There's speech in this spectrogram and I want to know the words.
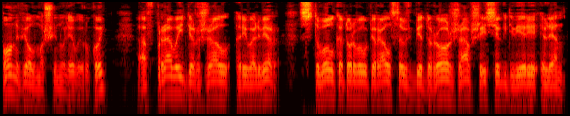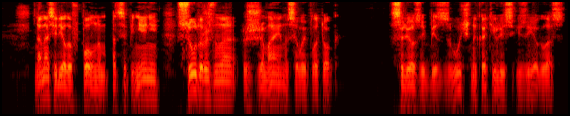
Он вел машину левой рукой, а в правой держал револьвер, ствол которого упирался в бедро, сжавшееся к двери Элен. Она сидела в полном оцепенении, судорожно сжимая носовой платок. Слезы беззвучно катились из ее глаз.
